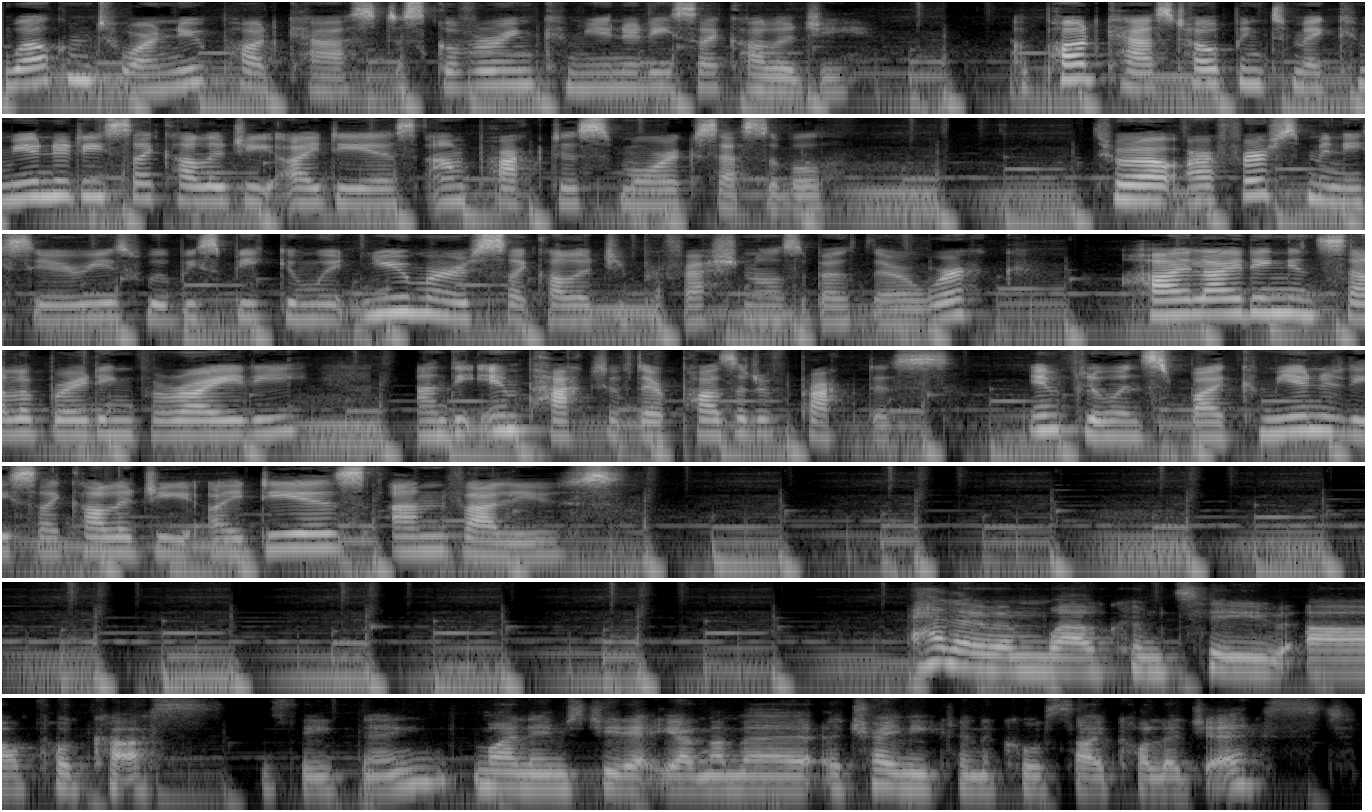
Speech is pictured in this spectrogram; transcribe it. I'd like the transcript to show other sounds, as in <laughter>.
Welcome to our new podcast, Discovering Community Psychology, a podcast hoping to make community psychology ideas and practice more accessible. Throughout our first mini series, we'll be speaking with numerous psychology professionals about their work, highlighting and celebrating variety and the impact of their positive practice, influenced by community psychology ideas and values. Hello and welcome to our podcast this evening. My name is Juliet Young. I'm a, a, trainee clinical psychologist.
